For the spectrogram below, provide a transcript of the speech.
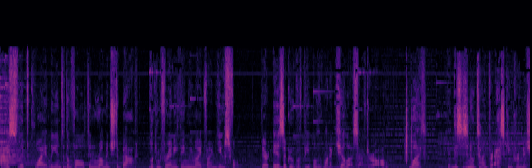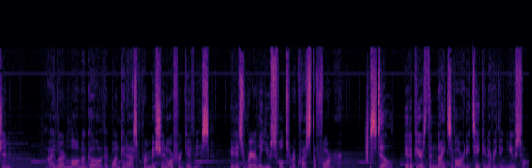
I slipped quietly into the vault and rummaged about, looking for anything we might find useful. There is a group of people who want to kill us, after all. What? This is no time for asking permission. I learned long ago that one can ask permission or forgiveness. It is rarely useful to request the former. Still, it appears the knights have already taken everything useful.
